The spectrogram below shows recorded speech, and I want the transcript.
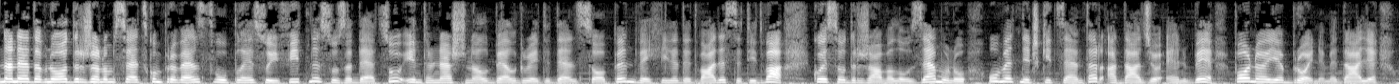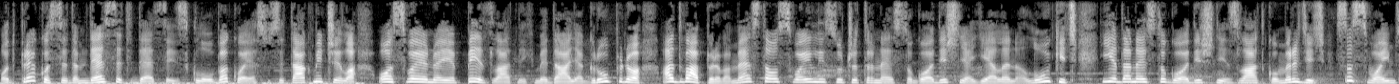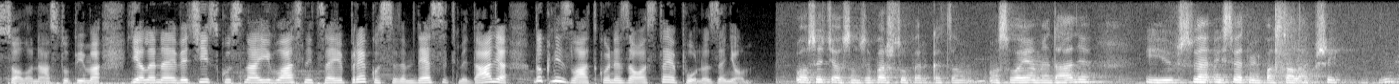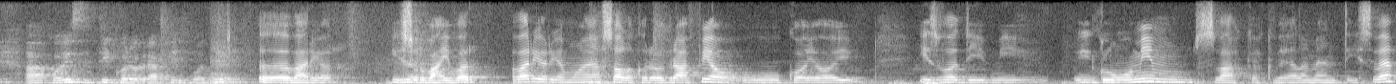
Na nedavno održanom svetskom prvenstvu u plesu i fitnessu za decu International Belgrade Dance Open 2022, koje se održavalo u Zemunu, umetnički centar Adagio NB poneo je brojne medalje. Od preko 70 dece iz kluba koja su se takmičila, osvojeno je pet zlatnih medalja grupno, a dva prva mesta osvojili su 14-godišnja Jelena Lukić i 11-godišnji Zlatko Mrđić sa svojim solo nastupima. Jelena je već već iskusna i vlasnica je preko 70 medalja, dok ni Zlatko ne zaostaje puno za njom. Osjećao sam se baš super kad sam osvojio medalje i, sve, i svet mi je postao lepši. A koju si ti koreografiju izvodio? E, Warrior i Survivor. Warrior je moja solo koreografija u kojoj izvodim i, i glumim svakakve elemente i sve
